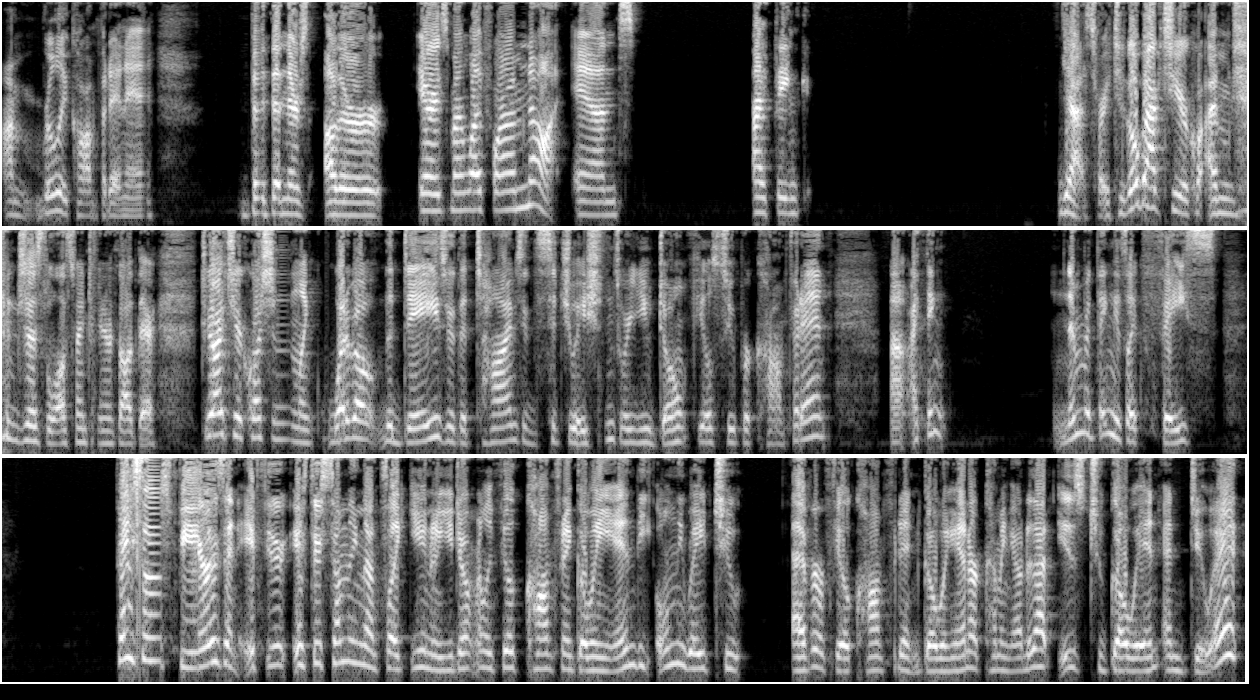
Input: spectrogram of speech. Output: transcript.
i'm really confident in but then there's other areas of my life where i'm not and i think yeah, sorry. To go back to your, I'm just lost my train of thought there. To go back to your question, like, what about the days or the times or the situations where you don't feel super confident? Uh, I think number thing is like face face those fears, and if you're if there's something that's like you know you don't really feel confident going in, the only way to ever feel confident going in or coming out of that is to go in and do it,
